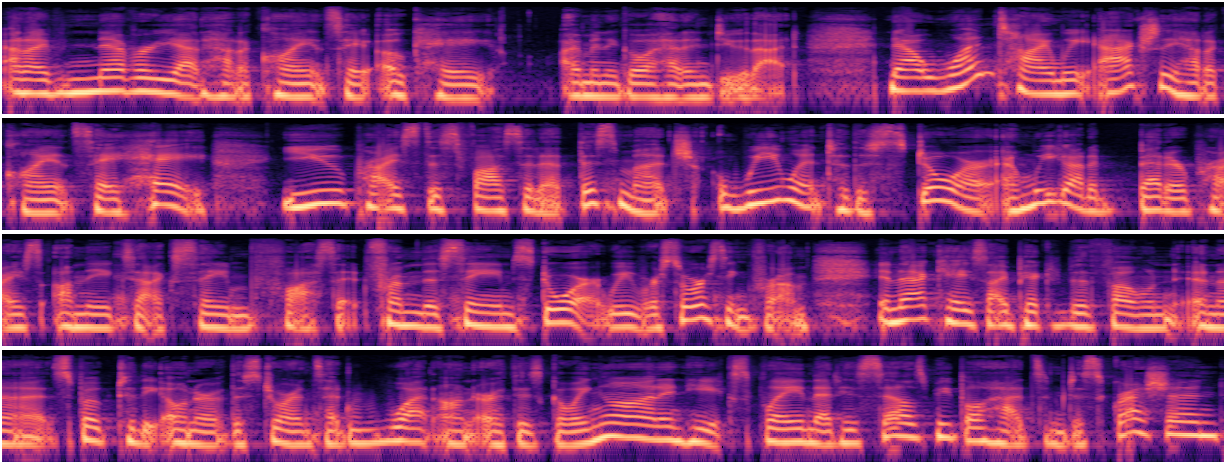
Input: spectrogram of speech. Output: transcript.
And I've never yet had a client say, okay, I'm going to go ahead and do that. Now, one time we actually had a client say, Hey, you priced this faucet at this much. We went to the store and we got a better price on the exact same faucet from the same store we were sourcing from. In that case, I picked up the phone and uh, spoke to the owner of the store and said, What on earth is going on? And he explained that his salespeople had some discretion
